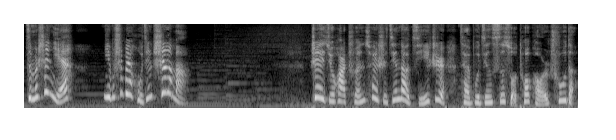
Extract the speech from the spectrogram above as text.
怎么是你？你不是被虎鲸吃了吗？这句话纯粹是惊到极致才不经思索脱口而出的。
